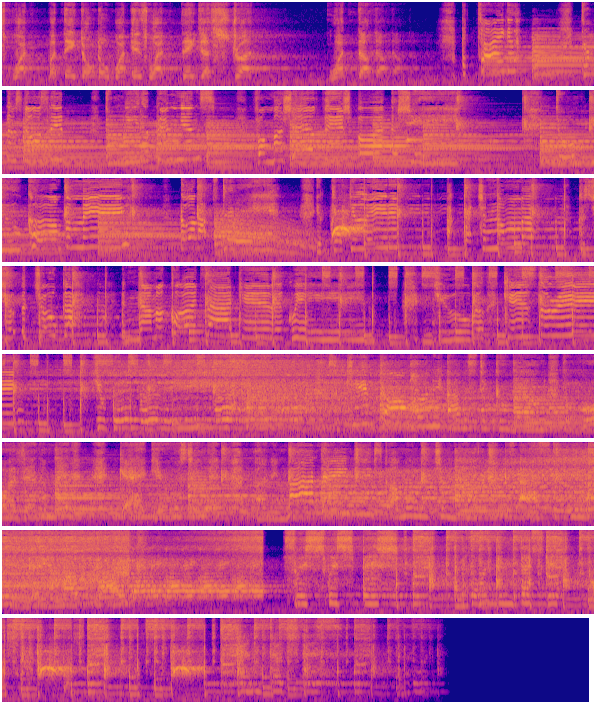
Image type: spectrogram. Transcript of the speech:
is what, but they don't know what is what. They just strut. What the Swish, swish, bish.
